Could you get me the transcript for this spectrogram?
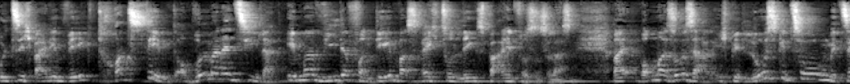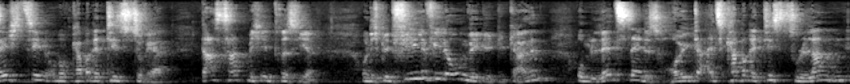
und sich bei dem Weg trotzdem, obwohl man ein Ziel hat, immer wieder von dem, was rechts und links beeinflussen zu lassen. Weil, wollen wir mal so sagen, ich bin losgezogen mit 16, um Kabarettist zu werden. Das hat mich interessiert. Und ich bin viele, viele Umwege gegangen, um letzten Endes heute als Kabarettist zu landen.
